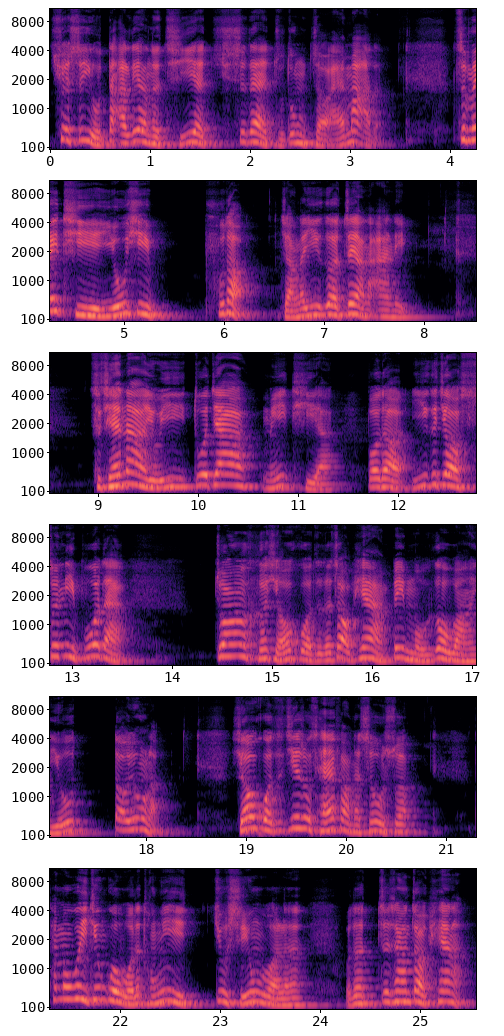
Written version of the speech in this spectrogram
确实有大量的企业是在主动找挨骂的。自媒体游戏葡萄讲了一个这样的案例：此前呢，有一多家媒体报道，一个叫孙立波的装和小伙子的照片啊，被某个网游。盗用了。小伙子接受采访的时候说：“他们未经过我的同意就使用我了我的这张照片了。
